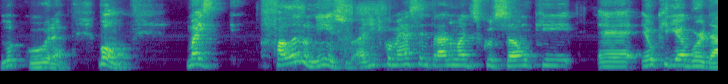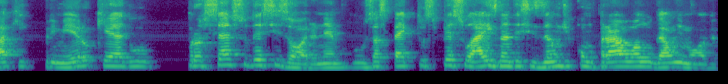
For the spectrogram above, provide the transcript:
Loucura. Bom, mas falando nisso, a gente começa a entrar numa discussão que é, eu queria abordar aqui primeiro, que é do processo decisório, né? Os aspectos pessoais na decisão de comprar ou alugar um imóvel.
